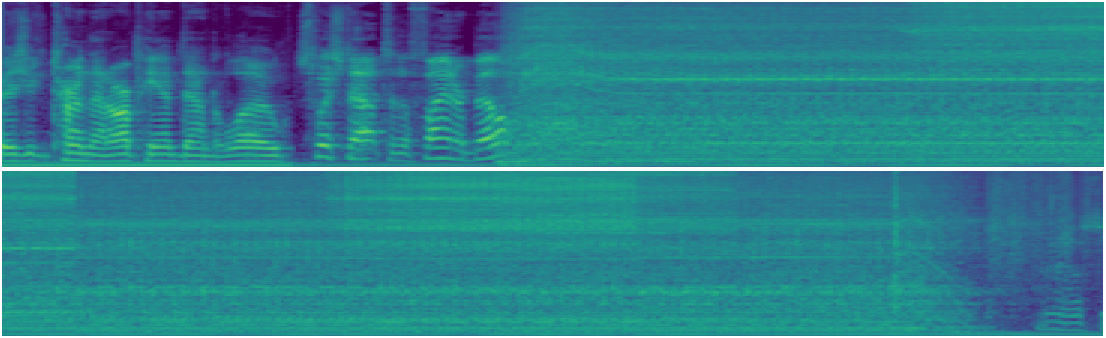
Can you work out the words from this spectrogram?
is you can turn that RPM down to low. Switched out to the finer belt. let's see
